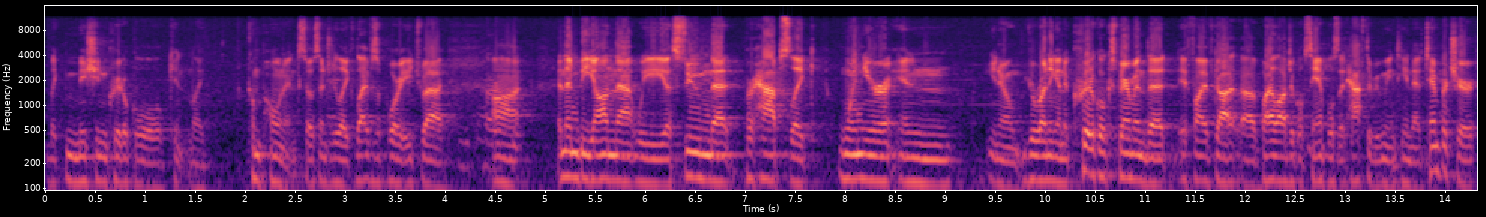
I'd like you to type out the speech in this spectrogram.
like mission critical like components. So essentially like life support, HVAC. Uh, and then beyond that, we assume that perhaps like when you're in, you know, you're running in a critical experiment that if I've got uh, biological samples that have to be maintained at temperature,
